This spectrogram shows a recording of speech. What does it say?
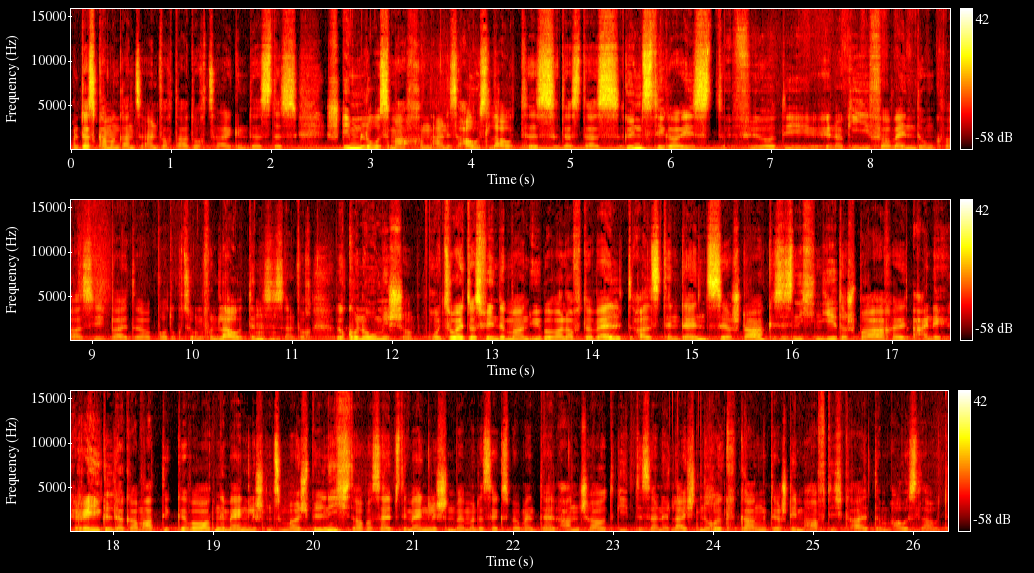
Und das kann man ganz einfach dadurch zeigen, dass das Stimmlosmachen eines Auslautes, dass das günstiger ist für die Energieverwendung quasi bei der Produktion von Laut, denn es mhm. ist einfach ökonomischer. Und so etwas findet man überall auf der Welt als Tendenz sehr stark. Es ist nicht in jeder Sprache eine Regel der Grammatik geworden, im Englischen zum Beispiel nicht, aber selbst im Englischen, wenn man das experimentell anschaut, gibt es einen leichten Rückgang der Stimmhaftigkeit am Auslaut.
